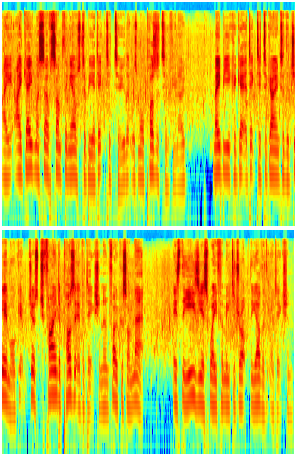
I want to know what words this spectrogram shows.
I, I gave myself something else to be addicted to that was more positive, you know. Maybe you could get addicted to going to the gym or get, just find a positive addiction and focus on that. It's the easiest way for me to drop the other addiction.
